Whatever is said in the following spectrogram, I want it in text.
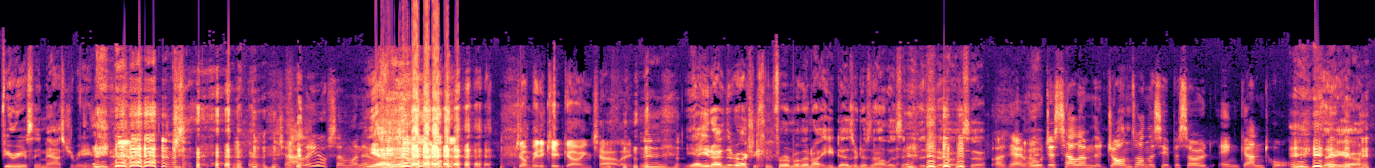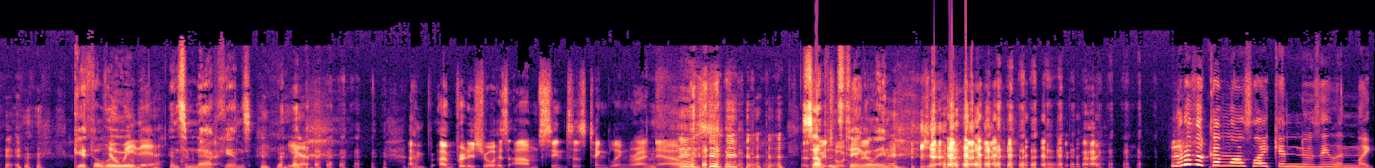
furiously masturbating right now. Charlie or someone else? yeah, Do you want me to keep going, Charlie? yeah. You know, I've never actually confirmed whether or not he does or does not listen to the show. So Okay, we'll just tell him that John's on this episode and gun talk. there you go. Get the He'll be lube there. and some napkins. Yeah. I'm I'm pretty sure his arm sensor's tingling right now. as- as we're Something's talking about- tingling. What are the gun laws like in New Zealand? Like,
